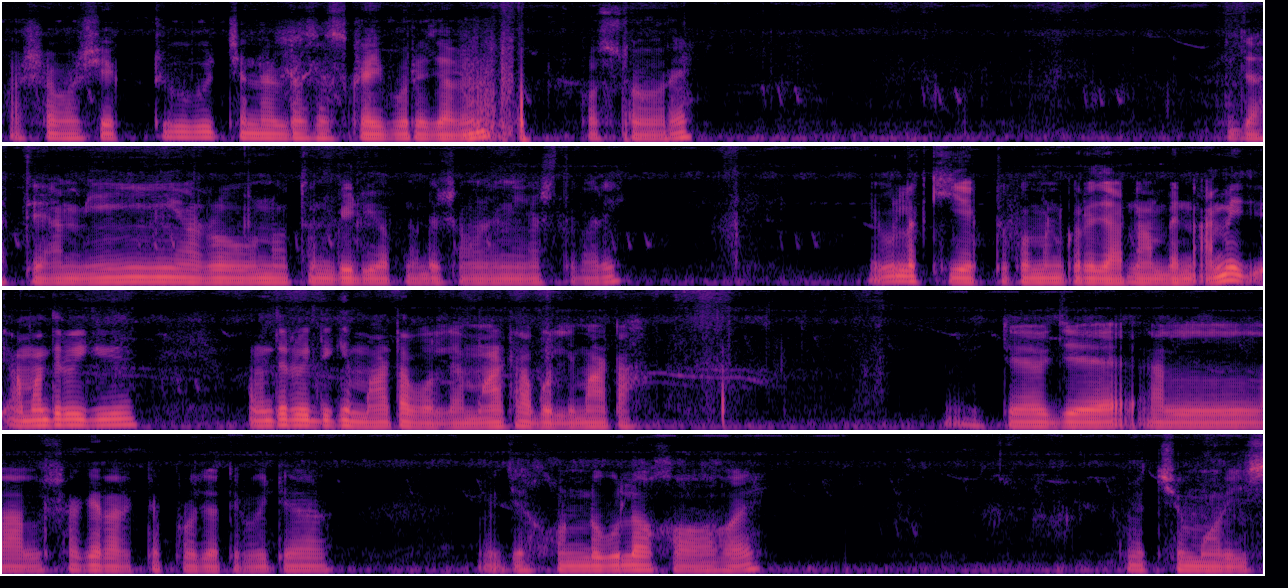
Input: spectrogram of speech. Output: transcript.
পাশাপাশি একটু চ্যানেলটা সাবস্ক্রাইব করে যাবেন, কষ্ট করে। যাতে আমি আরও নতুন ভিডিও আপনাদের সামনে নিয়ে আসতে পারি। এগুলো কি একটু কমেন্ট করে জানাবেন। আমি, আমাদের ওই আমাদের ওইদিকে মাটা বলে, মাঠা বলি মাটা এটা যে লাল শাকের আরেকটা প্রজাতির, ওইটা ওই যে খণ্ডগুলো খাওয়া হয়। হচ্ছে মরিচ।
